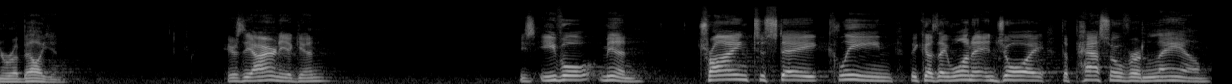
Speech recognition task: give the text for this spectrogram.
a rebellion. Here's the irony again these evil men trying to stay clean because they want to enjoy the Passover lamb.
